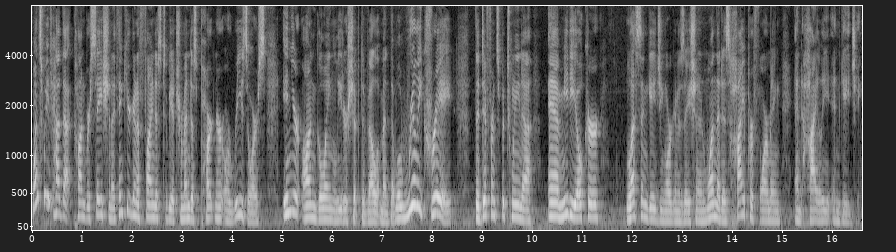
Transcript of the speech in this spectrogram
once we've had that conversation, I think you're going to find us to be a tremendous partner or resource in your ongoing leadership development that will really create the difference between a, a mediocre, less engaging organization and one that is high performing and highly engaging.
